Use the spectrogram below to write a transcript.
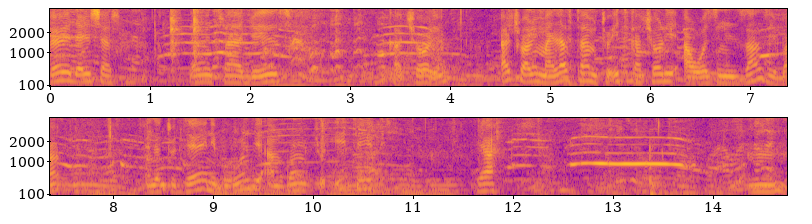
very delicious. Let me try this kachori. Actually, my last time to eat kachori, I was in Zanzibar, and today in Burundi, I'm going to eat it. Yeah. Mm.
